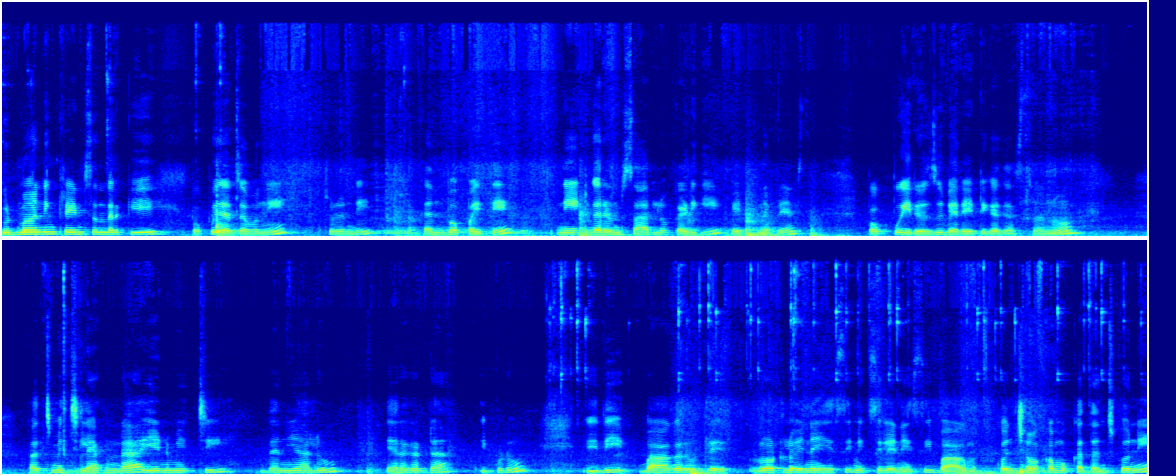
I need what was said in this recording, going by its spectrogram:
గుడ్ మార్నింగ్ ఫ్రెండ్స్ అందరికీ. పప్పు చేద్దామని చూడండి. కందిపప్పు అయితే నీట్గా రెండు సార్లు కడిగి పెట్టిన ఫ్రెండ్స్. పప్పు ఈరోజు వెరైటీగా చేస్తున్నాను. పచ్చిమిర్చి లేకుండా ఎండుమిర్చి ధనియాలు ఎర్రగడ్డ ఇప్పుడు ఇది బాగా రోట్లో రోట్లో అయినా వేసి మిక్సీలో అయినా వేసి బాగా కొంచెం ఒక్క ముక్క దంచుకొని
